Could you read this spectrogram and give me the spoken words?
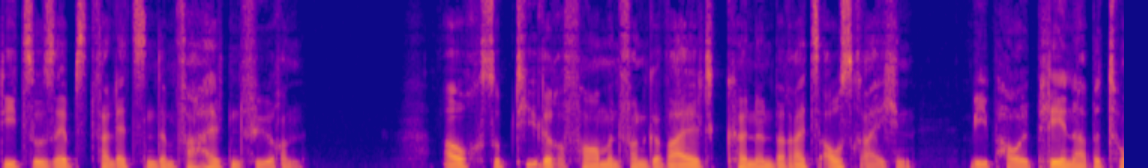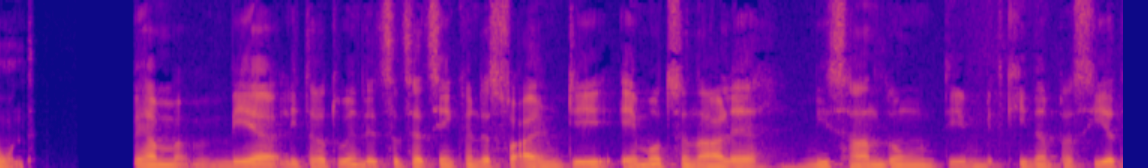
die zu selbstverletzendem Verhalten führen. Auch subtilere Formen von Gewalt können bereits ausreichen, wie Paul Plener betont. Wir haben mehr Literatur in letzter Zeit sehen können, dass vor allem die emotionale Misshandlung, die mit Kindern passiert,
